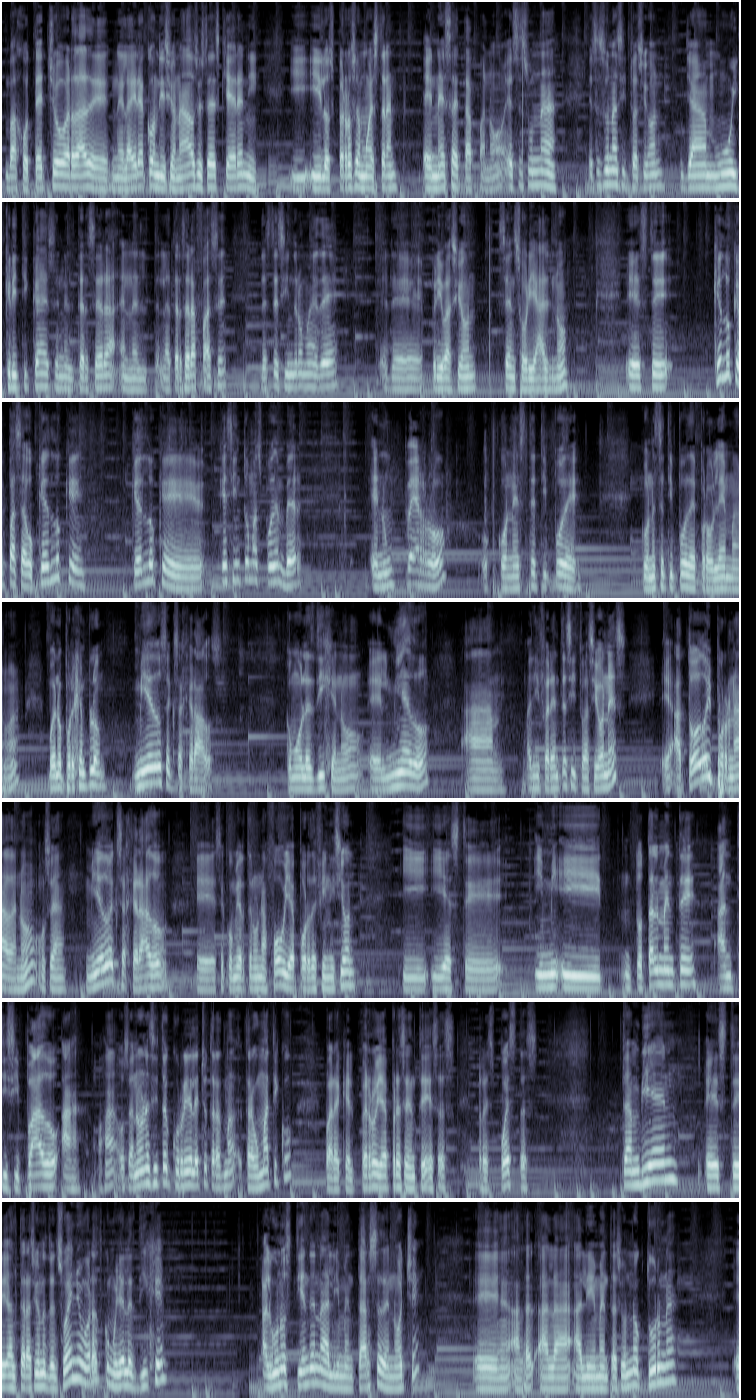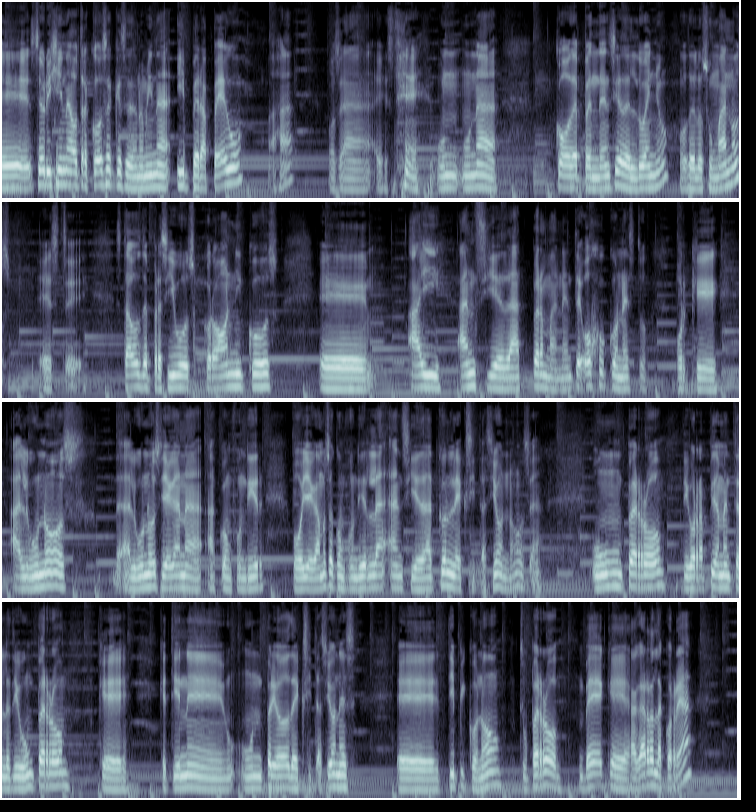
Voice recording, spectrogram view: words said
bajo techo, ¿verdad? en el aire acondicionado, si ustedes quieren, y, y, los perros se muestran en esa etapa, ¿no? Esa es una, esa es una situación ya muy crítica, es en, el tercera, en, el, en la tercera fase de este síndrome de, de, privación sensorial, ¿no? Este, ¿Qué es lo que pasa o qué es lo que, qué es lo que, qué síntomas pueden ver en un perro o con este tipo de, con este tipo de problema, ¿no? Bueno, por ejemplo, miedos exagerados. Como les dije, ¿no? El miedo a, diferentes situaciones eh, a todo y por nada, ¿no? O sea, miedo exagerado eh, se convierte en una fobia por definición y, este y, totalmente anticipado a, o sea, no necesita ocurrir el hecho traumático para que el perro ya presente esas respuestas. También este, alteraciones del sueño, ¿verdad? Como ya les dije, algunos tienden a alimentarse de noche, eh, a la alimentación nocturna. Eh, se origina otra cosa que se denomina hiperapego, o sea, este, una codependencia del dueño o de los humanos, este, estados depresivos crónicos, eh, hay ansiedad permanente, ojo con esto, porque algunos, algunos llegan a, a, confundir o llegamos a confundir la ansiedad con la excitación, ¿no? O sea, un perro, digo rápidamente les digo, un perro que que tiene un periodo de excitaciones eh, típico, ¿no? Tu perro ve que agarras la correa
